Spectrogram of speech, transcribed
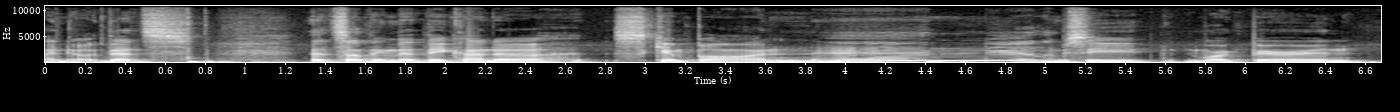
I know that's that's something that they kind of skimp on. And yeah, let me see, Mark Barron.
